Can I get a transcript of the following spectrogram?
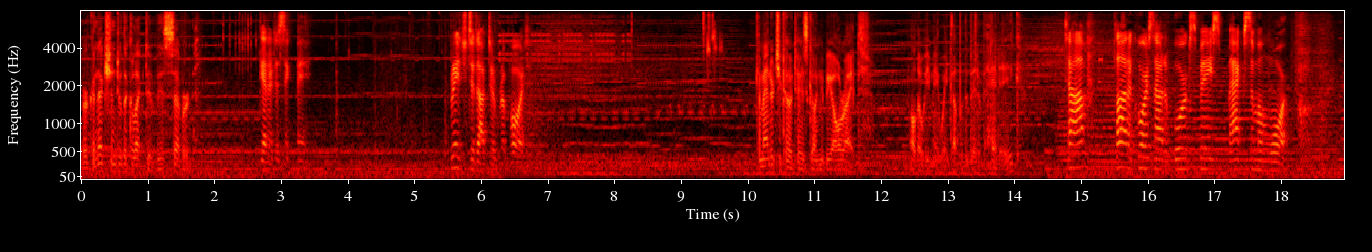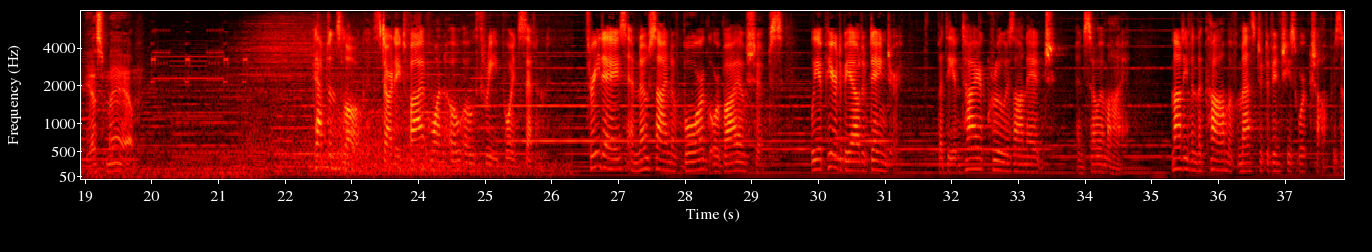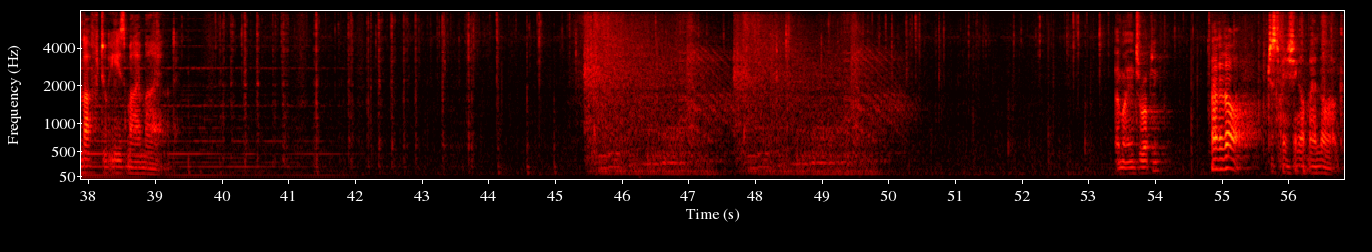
Her connection to the collective is severed. Get her to sickbay. Bridge to Doctor, report. Commander Chakotay is going to be all right, although he may wake up with a bit of a headache. Tom, plot a course out of Borg space, maximum warp. Yes, ma'am. Captain's log, stardate 51003.7. Three days and no sign of Borg or bio ships. We appear to be out of danger, but the entire crew is on edge, and so am I. Not even the calm of Master Da Vinci's workshop is enough to ease my mind. Am I interrupting? Not at all. Just finishing up my log.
